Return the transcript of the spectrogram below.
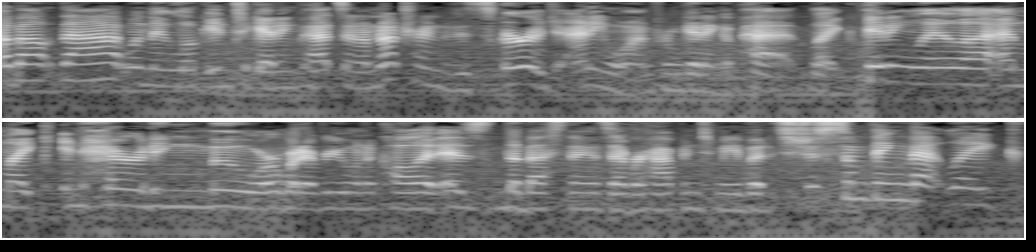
about that when they look into getting pets and I'm not trying to discourage anyone from getting a pet. Like getting Layla and like inheriting Moo or whatever you wanna call it is the best thing that's ever happened to me, but it's just something that like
